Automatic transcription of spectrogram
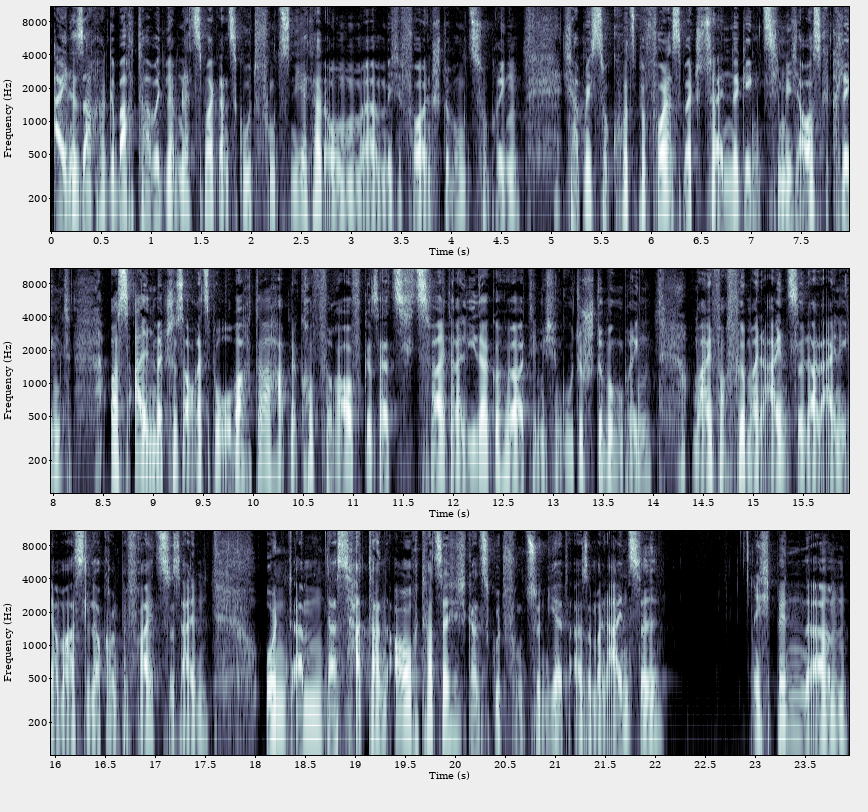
eine Sache gemacht habe, die beim letzten Mal ganz gut funktioniert hat, um äh, mich vor in Stimmung zu bringen. Ich habe mich so kurz bevor das Match zu Ende ging ziemlich ausgeklingt. Aus allen Matches auch als Beobachter, habe mir Kopfhörer aufgesetzt, zwei, drei Lieder gehört, die mich in gute Stimmung bringen, um einfach für mein Einzel dann einigermaßen locker und befreit zu sein. Und ähm, das hat dann auch tatsächlich ganz gut funktioniert. Also mein Einzel, ich bin, ähm,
